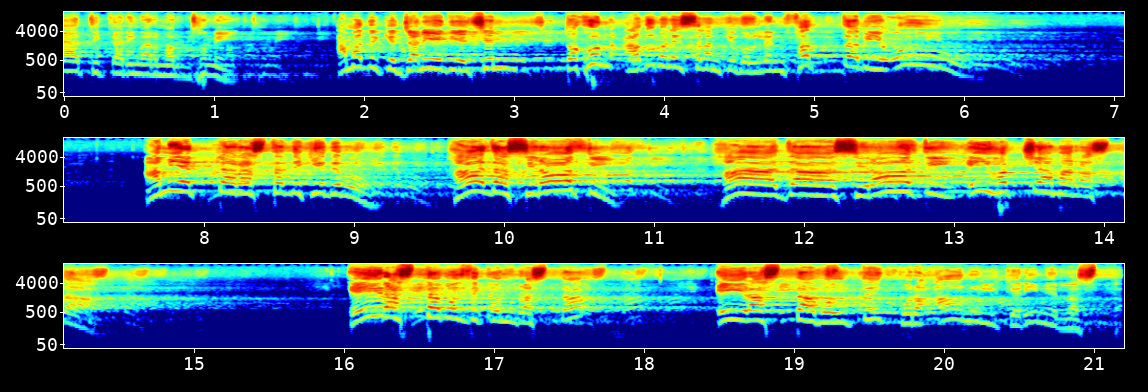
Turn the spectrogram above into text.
আয়াতি কারিমার মাধ্যমে আমাদেরকে জানিয়ে দিয়েছেন। তখন আদম আলাইহিস সালামকে বললেন, ফাত্তাবিউ, আমি একটা রাস্তা দেখিয়ে দেব। হাদা সিরাতি হাদা সিরাতি, এই হচ্ছে আমার রাস্তা। এই রাস্তা বলতে কোন রাস্তা? এই রাস্তা বলতে কোরআনুল করিমের রাস্তা।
